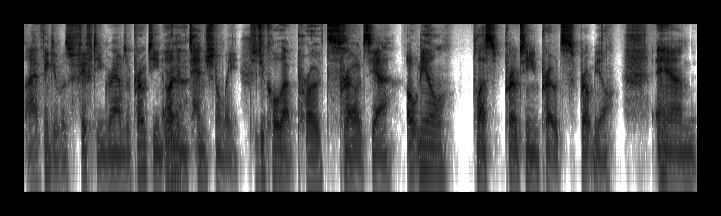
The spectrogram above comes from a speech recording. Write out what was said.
I think it was 50 grams of protein yeah. unintentionally. Did you call that proats? Proats, yeah. Oatmeal, plus protein proats oatmeal and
